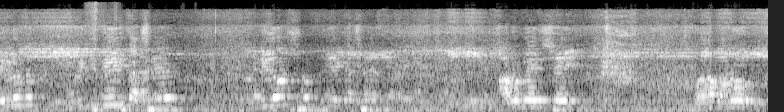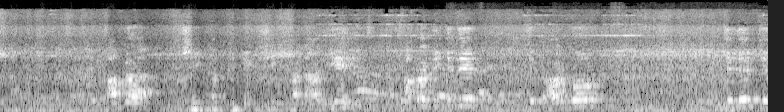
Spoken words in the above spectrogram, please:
এগুলো তো পৃথিবীর কাছে নিদর্শন দিয়ে গেছেন আরবের সেই মহামানব, আমরা সেইখান থেকে শিক্ষা না নিয়ে আমরা নিজেদের যে ধর্ম, নিজেদের যে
